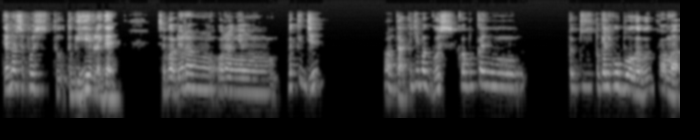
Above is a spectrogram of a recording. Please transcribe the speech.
They're not supposed to to behave like that. Sebab dia orang orang yang bekerja faham tak. Kerja bagus. Kau bukan pergi pegali kubur ke apa? Faham tak?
